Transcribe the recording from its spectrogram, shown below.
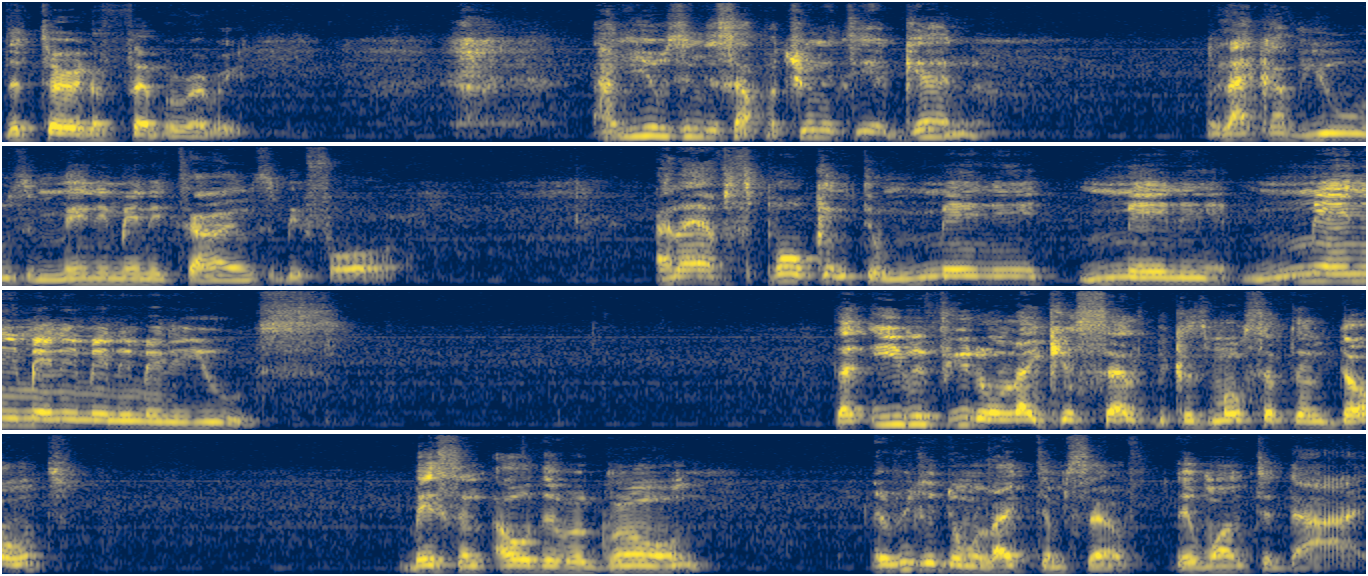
the 3rd of February. I'm using this opportunity again, like I've used many, many times before. And I have spoken to many, many, many, many, many, many youths. That even if you don't like yourself, because most of them don't, based on how they were grown, they really don't like themselves. They want to die.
